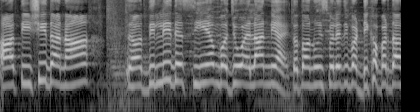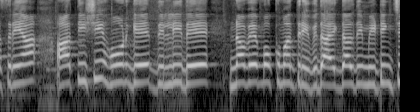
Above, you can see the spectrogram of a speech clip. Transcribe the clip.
ਆਤੀਸ਼ੀ ਦਾ ਨਾਂ ਦਿੱਲੀ ਦੇ ਸੀਐਮ ਵਜੋਂ ਐਲਾਨਿਆ ਹੈ। ਤਾਂ ਤੁਹਾਨੂੰ ਇਸ ਵੇਲੇ ਦੀ ਵੱਡੀ ਖਬਰ ਦੱਸ ਰਹੇ ਹਾਂ। ਆਤੀਸ਼ੀ ਹੋਣਗੇ ਦਿੱਲੀ ਦੇ ਨਵੇਂ ਮੁੱਖ ਮੰਤਰੀ। ਵਿਧਾਇਕ ਦਲ ਦੀ ਮੀਟਿੰਗ 'ਚ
